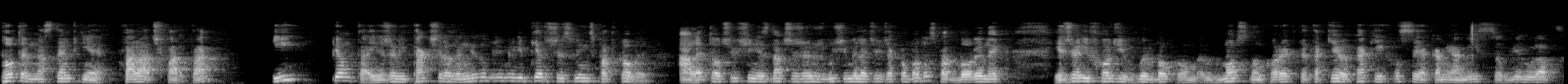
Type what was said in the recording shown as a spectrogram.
Potem następnie fala czwarta i piąta. Jeżeli tak się rozwinie, to będziemy mieli pierwszy swing spadkowy. Ale to oczywiście nie znaczy, że już musimy lecieć jako wodospad, bo rynek, jeżeli wchodzi w głęboką, w mocną korektę takiego, takiej hosy, jaka miała miejsce od wielu lat,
